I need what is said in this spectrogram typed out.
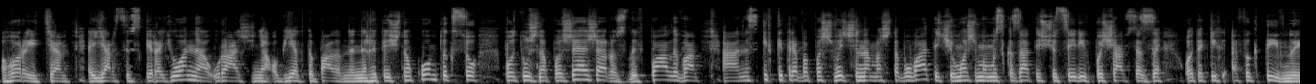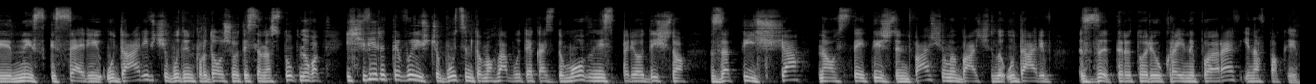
горить. Ярцевський район, ураження об'єкту паливно-енергетичного комплексу, потужна пожежа, розлив палива. А наскільки треба пошвидше намасштабувати? Чи можемо ми сказати, що цей рік почався з отаких ефективної низки серії ударів? Чи буде він продовжуватися наступного? І чи вірите ви, що буцімто могла бути якась домовленість періодично затища на ось цей тиждень-два, що ми бачили ударів з території України по РФ і навпаки?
